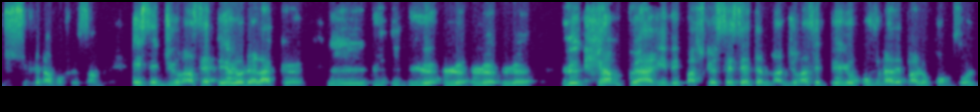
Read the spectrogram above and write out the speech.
du sucre dans votre sang. Et c'est durant ces périodes-là que le, le gramme peut arriver parce que c'est certainement durant cette période où vous n'avez pas le contrôle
